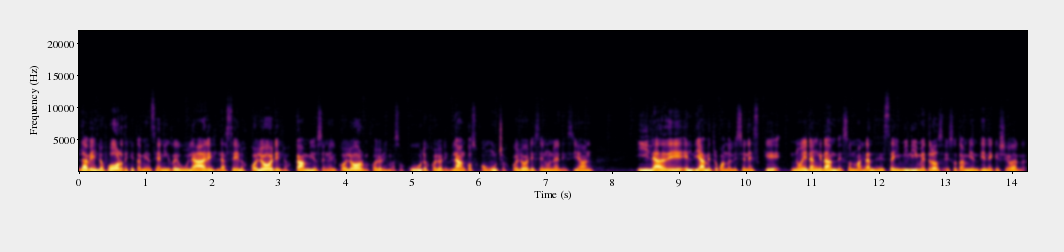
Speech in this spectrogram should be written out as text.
La B los bordes, que también sean irregulares. La C los colores, los cambios en el color, colores más oscuros, colores blancos o muchos colores en una lesión. Y la D, el diámetro, cuando lesiones que no eran grandes, son más grandes de 6 milímetros, eso también tiene que llamar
